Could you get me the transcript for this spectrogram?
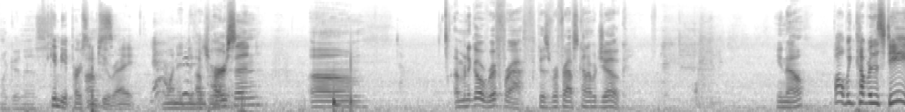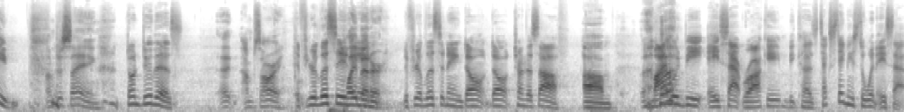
my goodness. It can be a person I'm too, s- right? Yeah, One it can be. A person. Um, I'm gonna go Riff Raff because Riff Raff's kind of a joke. You know, Well, we cover this team. I'm just saying. don't do this. I, I'm sorry. if you're listening, Play better. If you're listening, don't don't turn this off. Um, mine would be ASAP Rocky because Texas State needs to win ASAP.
